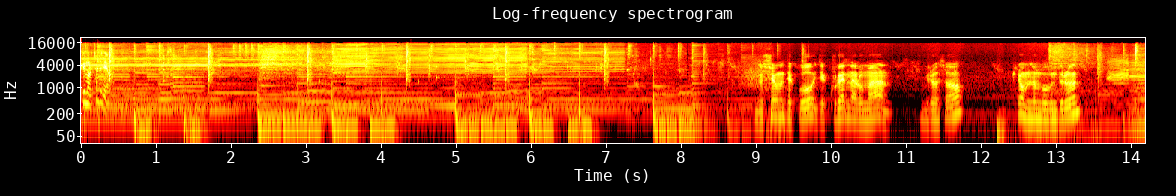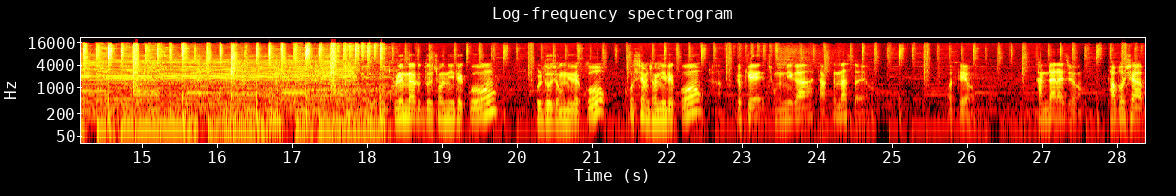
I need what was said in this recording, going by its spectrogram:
쳐주세요. 이제 수염은 됐고 이제 구렛나루만 밀어서 필요 없는 부분들은 구렛나루도 정리됐고 볼도 정리됐고 코스염 정리됐고 이렇게 정리가 다 끝났어요 어때요? 간단하죠? 바버샵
